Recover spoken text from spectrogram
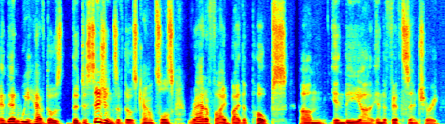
and then we have those the decisions of those councils ratified by the popes um, in the uh, in the fifth century.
